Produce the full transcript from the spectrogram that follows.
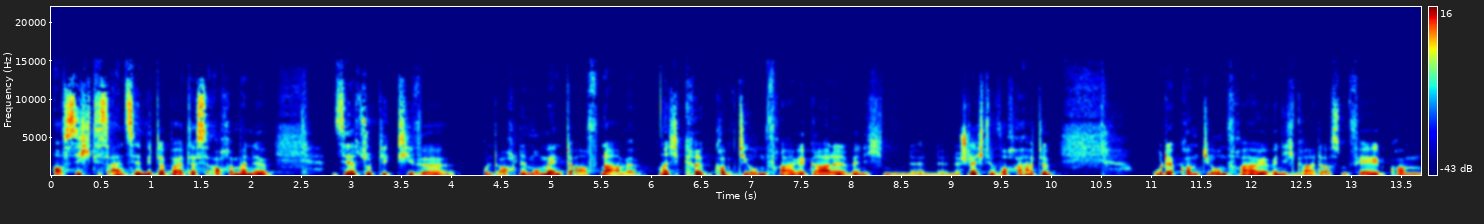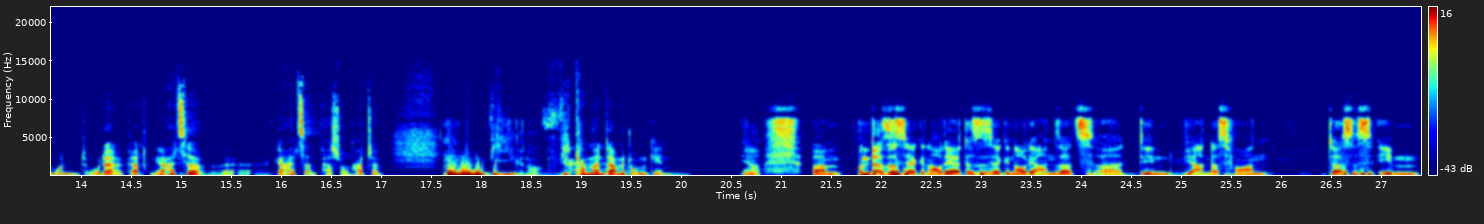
aus Sicht des einzelnen Mitarbeiters auch immer eine sehr subjektive und auch eine Momentaufnahme. Ich krieg, kommt die Umfrage gerade, wenn ich eine, eine, schlechte Woche hatte? Oder kommt die Umfrage, wenn ich gerade aus den Ferien komme und oder gerade eine Gehalts, äh, Gehaltsanpassung hatte? Wie, genau. wie kann man damit umgehen? Ja, ähm, und das ist ja genau der, das ist ja genau der Ansatz, äh, den wir anders fahren dass es eben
